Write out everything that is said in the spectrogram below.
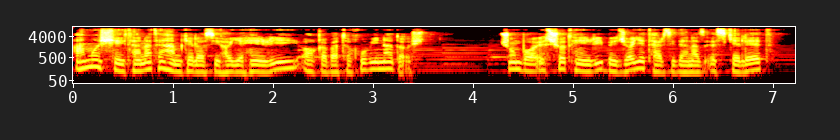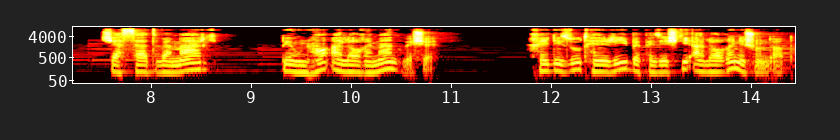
اما شیطنت همکلاسی های هنری عاقبت خوبی نداشت. چون باعث شد هنری به جای ترسیدن از اسکلت، جسد و مرگ به اونها علاقمند بشه. خیلی زود هنری به پزشکی علاقه نشون داد.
